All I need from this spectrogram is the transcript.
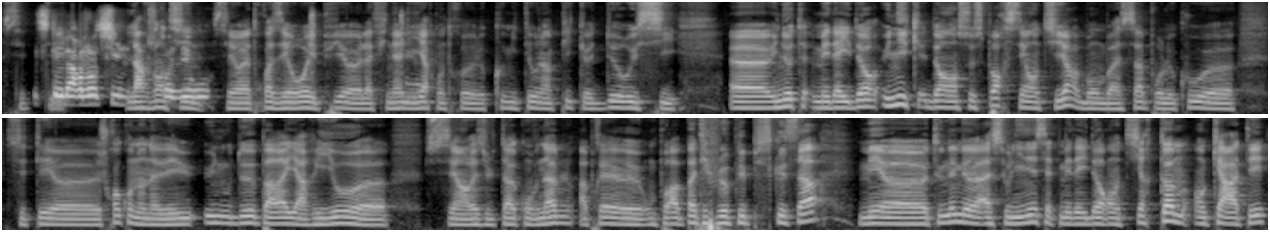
C'était l'Argentine. L'Argentine, 3-0. c'est vrai, 3-0. Et puis euh, la finale hier contre le comité olympique de Russie. Euh, une autre médaille d'or unique dans ce sport, c'est en tir. Bon, bah ça, pour le coup, euh, c'était. je crois qu'on en avait eu une ou deux pareil à Rio. c'est un résultat convenable. Après, on ne pourra pas développer plus que ça. Mais euh, tout de même, euh, à souligner cette médaille d'or en tir comme en karaté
